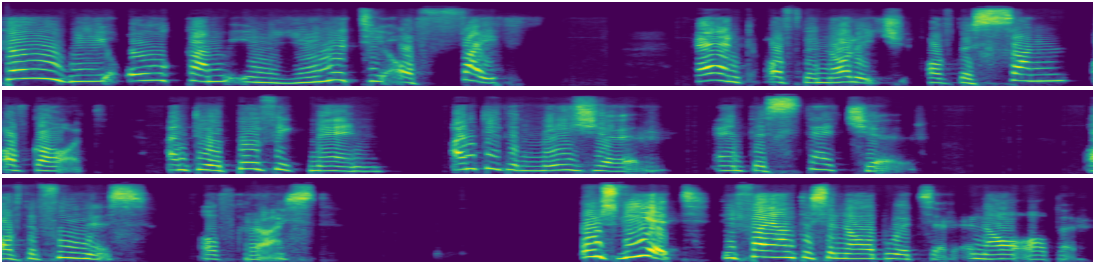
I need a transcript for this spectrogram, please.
till we all come in unity of faith and of the knowledge of the Son of God, unto a perfect man, unto the measure and the stature of the fullness of Christ. Ons weet, die vyand is 'n nabootser, 'n naaper.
